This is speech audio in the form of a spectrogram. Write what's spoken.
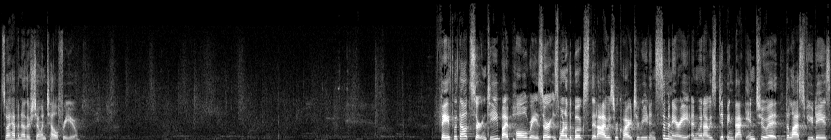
So I have another show and tell for you. Faith Without Certainty by Paul Rasor is one of the books that I was required to read in seminary, and when I was dipping back into it the last few days,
